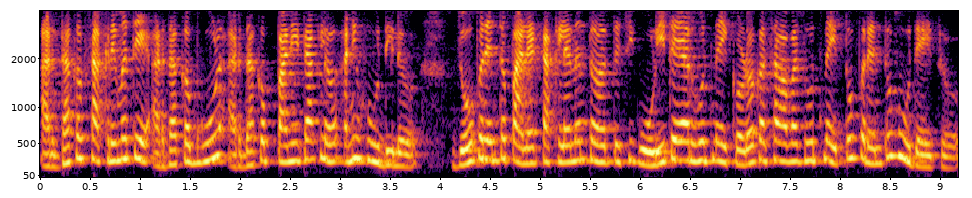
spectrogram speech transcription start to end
अर्धा कप साखरेमध्ये अर्धा कप गूळ अर्धा कप पाणी टाकलं आणि होऊ दिलं. जोपर्यंत पाण्यात टाकल्यानंतर त्याची गोळी तयार होत नाही कडक असा आवाज होत नाही तोपर्यंत होऊ द्यायचं.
